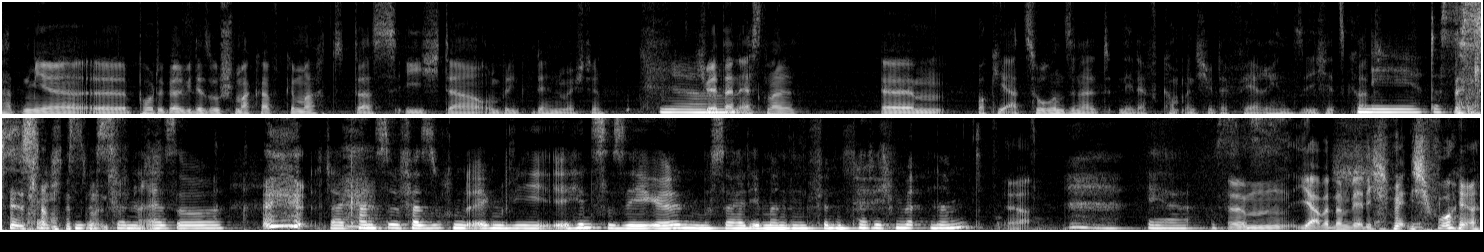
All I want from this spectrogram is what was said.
hat mir äh, Portugal wieder so schmackhaft gemacht, dass ich da unbedingt wieder hin möchte. Ja. Ich werde dann erstmal ähm, Okay, Azoren sind halt. Nee, da kommt man nicht mit der Fähre hin, sehe ich jetzt gerade. Nee, das, das ist echt ein bisschen. Also, da kannst du versuchen, irgendwie hinzusegeln. Musst du halt jemanden finden, der dich mitnimmt. Ja. Ja, ähm, ja aber dann werde ich, werd ich vorher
